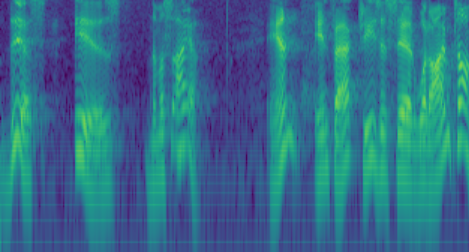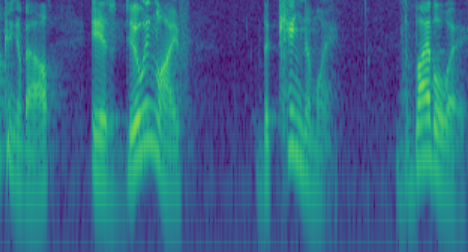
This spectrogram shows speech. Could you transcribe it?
this is the Messiah. And in fact, Jesus said, What I'm talking about is doing life the kingdom way, the Bible way,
